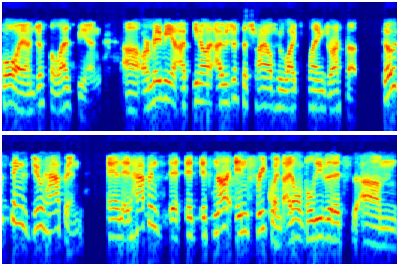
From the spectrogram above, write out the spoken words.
boy. I'm just a lesbian. Uh, or maybe I, you know I was just a child who liked playing dress up. Those things do happen, and it happens. It, it it's not infrequent. I don't believe that it's um,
